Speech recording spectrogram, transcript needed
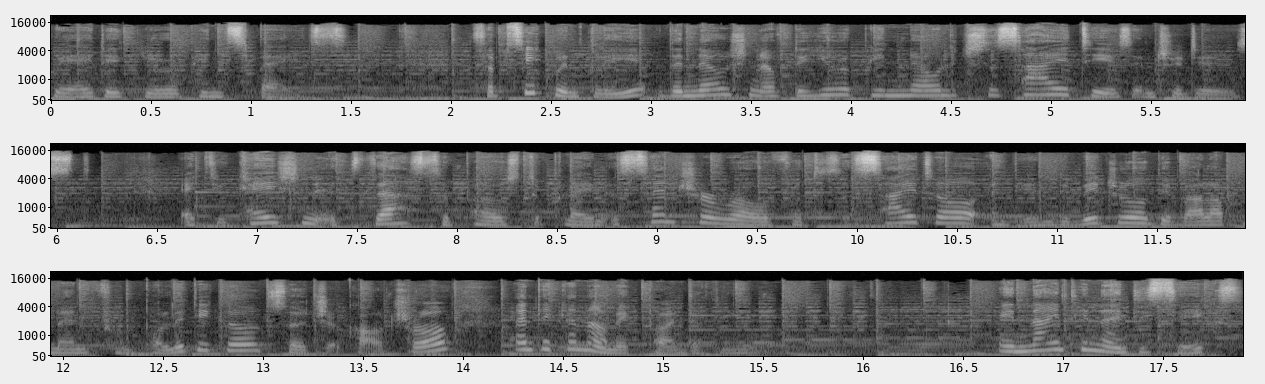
created European space. Subsequently, the notion of the European Knowledge Society is introduced. Education is thus supposed to play an essential role for the societal and individual development from political, sociocultural, and economic point of view. In 1996,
